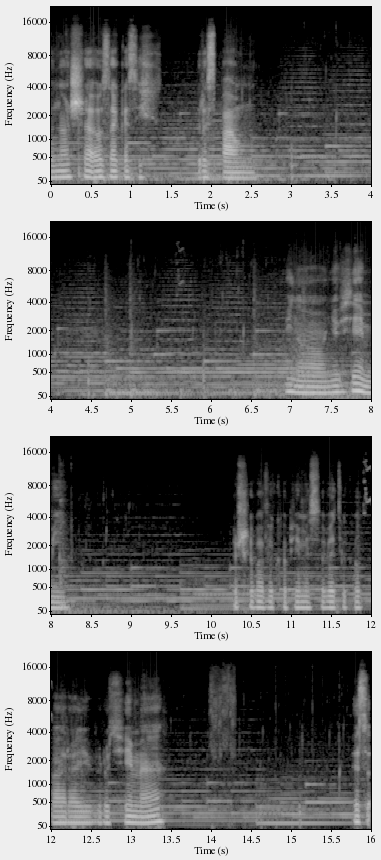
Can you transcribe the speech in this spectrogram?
Wynoszę o zakaz ich respawnu. I no, nie w ziemi. Już chyba wykopiemy sobie tylko parę i wrócimy. Jest...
